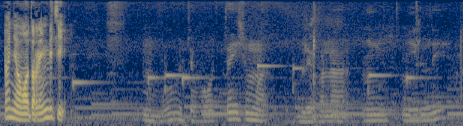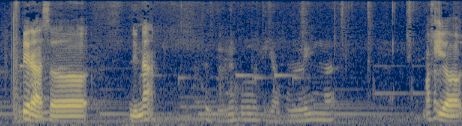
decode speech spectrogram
Kan nyawa motor ini Ci. Cuma beli pernah milih. Pira se dina Sebenarnya kok 35 masa ya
